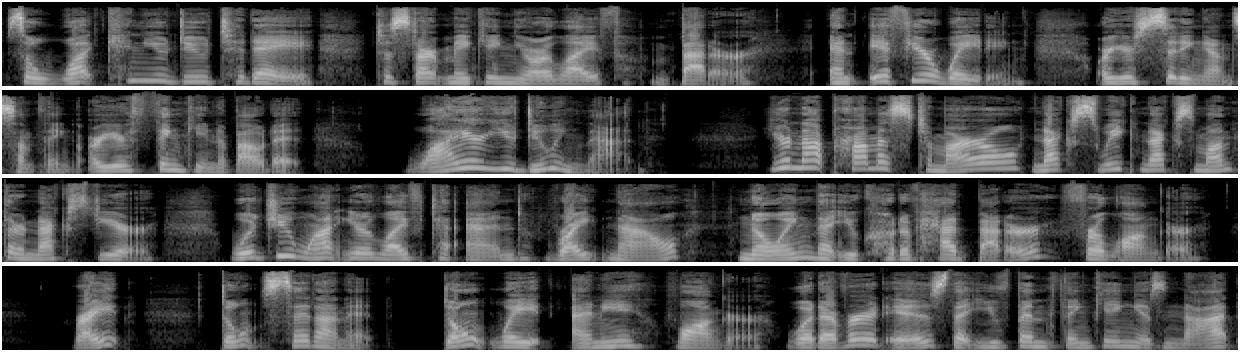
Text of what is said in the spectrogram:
So, what can you do today to start making your life better? And if you're waiting, or you're sitting on something, or you're thinking about it, why are you doing that? You're not promised tomorrow, next week, next month, or next year. Would you want your life to end right now, knowing that you could have had better for longer? Right? Don't sit on it. Don't wait any longer. Whatever it is that you've been thinking is not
